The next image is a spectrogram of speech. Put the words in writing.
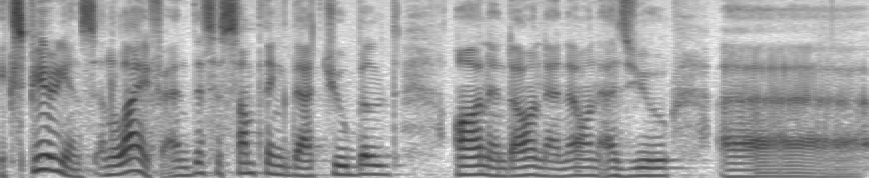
experience in life. And this is something that you build on and on and on as you uh,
